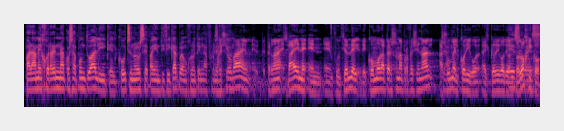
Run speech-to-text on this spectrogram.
para mejorar en una cosa puntual y que el coach no lo sepa identificar, porque a lo mejor no tiene la formación. va en, eh, perdona, va en, en, función de, cómo la persona profesional asume el código el código deontológico.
